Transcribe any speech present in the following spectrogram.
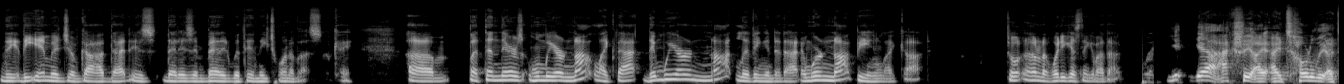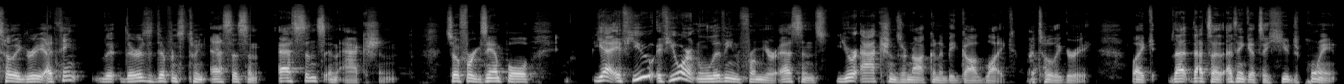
the the image of God that is that is embedded within each one of us. Okay. Um, but then there's when we are not like that, then we are not living into that and we're not being like God. So I don't know. What do you guys think about that? Yeah, actually, I, I totally, I totally agree. I think there is a difference between essence and essence and action. So, for example, yeah, if you if you aren't living from your essence, your actions are not going to be godlike. I totally agree. Like that that's a I think it's a huge point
